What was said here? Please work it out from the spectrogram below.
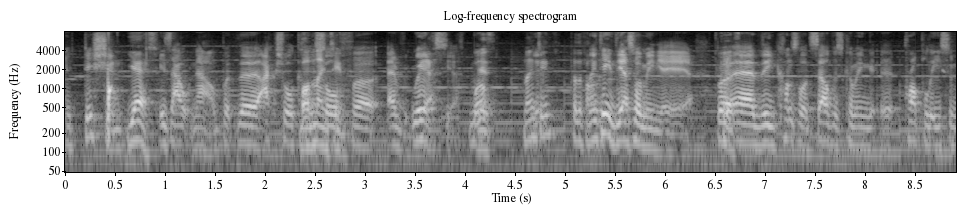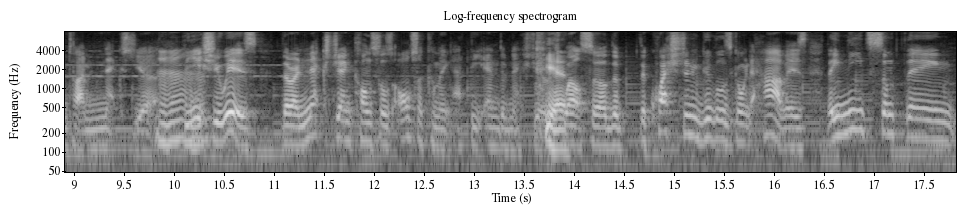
Edition Yes. is out now, but the actual console 19th. for every, well, yes, yes, well, Yes, 19th for the Founders? 19th, yes, I mean, yeah, yeah, yeah. But uh, the console itself is coming uh, properly sometime next year. Mm-hmm, the issue is there are next-gen consoles also coming at the end of next year Yeah. as well. So the, the question Google is going to have is they need something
